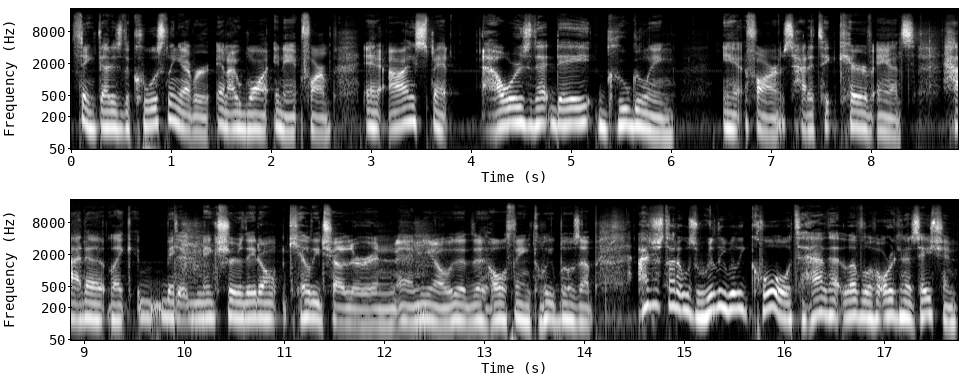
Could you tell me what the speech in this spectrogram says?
think that is the coolest thing ever, and I want an ant farm. And I spent hours that day Googling ant farms, how to take care of ants, how to like make sure they don't kill each other, and and you know the, the whole thing completely blows up. I just thought it was really really cool to have that level of organization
